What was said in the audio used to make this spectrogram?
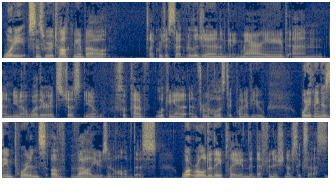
what do you, since we were talking about like we just said religion and getting married and and you know whether it's just you know kind of looking at it and from a holistic point of view what do you think is the importance of values in all of this what role do they play in the definition of success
